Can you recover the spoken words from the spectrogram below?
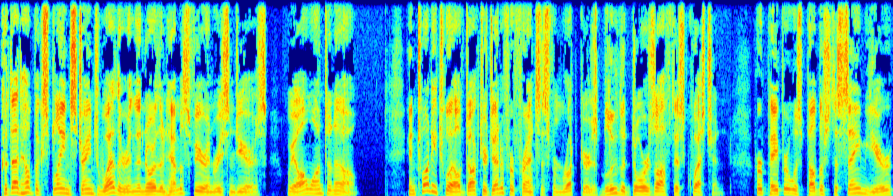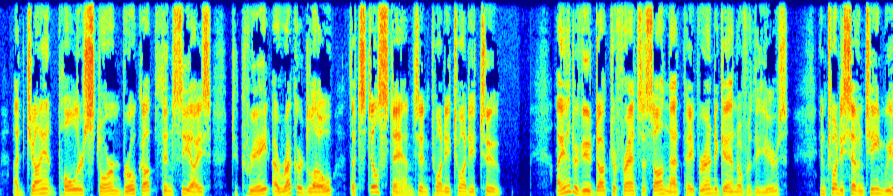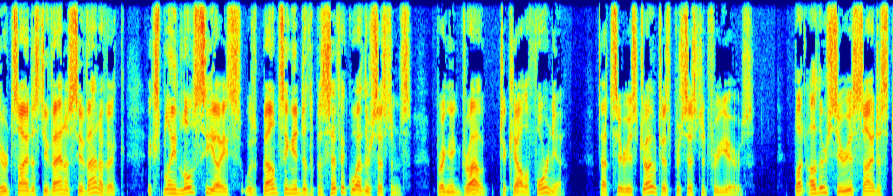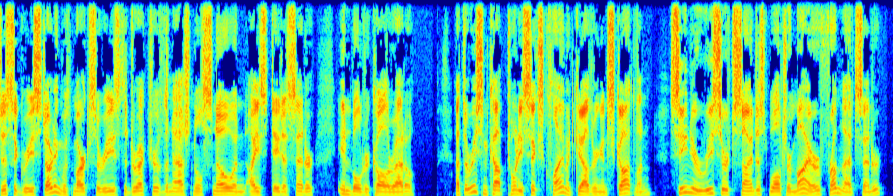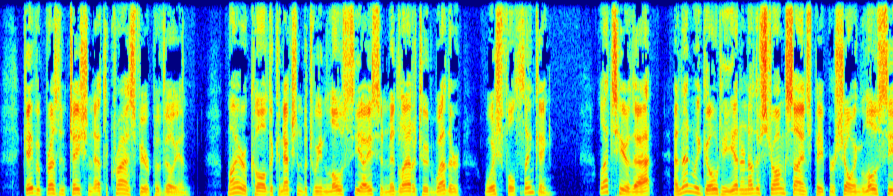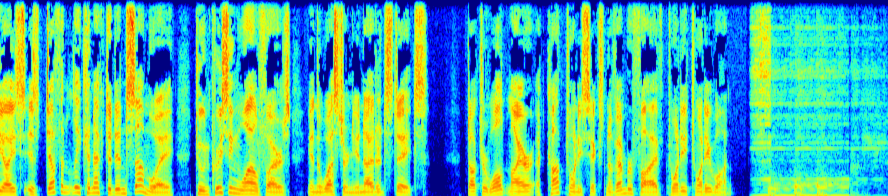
Could that help explain strange weather in the Northern Hemisphere in recent years? We all want to know. In 2012, Dr. Jennifer Francis from Rutgers blew the doors off this question her paper was published the same year a giant polar storm broke up thin sea ice to create a record low that still stands in 2022. I interviewed Dr. Francis on that paper and again over the years. In 2017, we heard scientist Ivana Cvijanovic explain low sea ice was bouncing into the Pacific weather systems, bringing drought to California. That serious drought has persisted for years. But other serious scientists disagree, starting with Mark Serreze, the director of the National Snow and Ice Data Center in Boulder, Colorado. At the recent COP26 climate gathering in Scotland, senior research scientist Walter Meier from that center gave a presentation at the Cryosphere Pavilion. Meier called the connection between low sea ice and mid latitude weather wishful thinking. Let's hear that, and then we go to yet another strong science paper showing low sea ice is definitely connected in some way to increasing wildfires in the western United States. Dr. Walt Meier at COP26, November 5, 2021.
